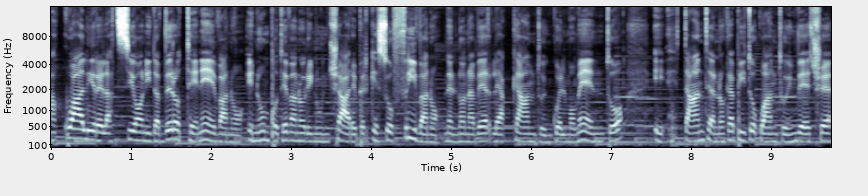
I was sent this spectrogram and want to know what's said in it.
a quali relazioni davvero tenevano e non potevano rinunciare perché soffrivano nel non averle accanto in quel momento e tante hanno capito quanto invece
